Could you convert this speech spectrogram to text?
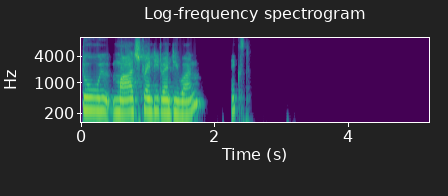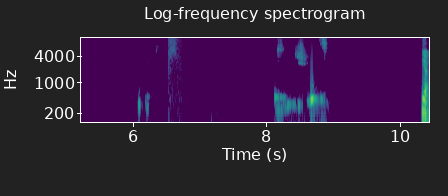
to March 2021. Next. Yeah.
